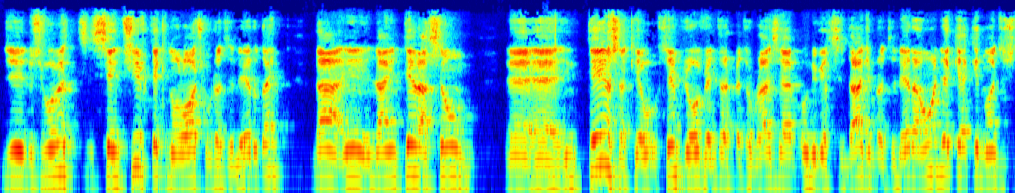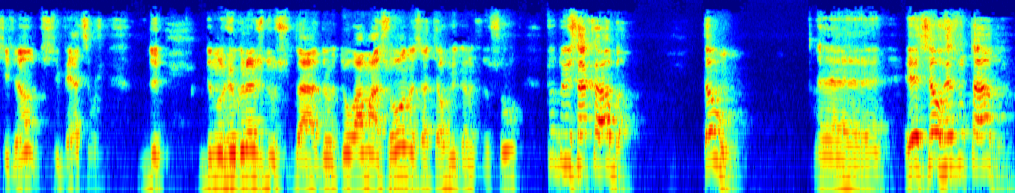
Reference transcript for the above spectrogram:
de, do desenvolvimento científico e tecnológico brasileiro, da, da, da interação é, é, intensa que eu, sempre houve entre a Petrobras e a Universidade Brasileira, onde é que, é nós estivéssemos, de, de, no Rio Grande do, da, do, do, Amazonas até o Rio Grande do Sul, tudo isso acaba. Então, é, esse é o resultado.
